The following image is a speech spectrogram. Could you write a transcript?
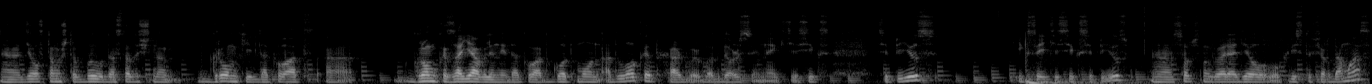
Э, дело в том, что был достаточно громкий доклад, э, громко заявленный доклад Godmon Adlocked Hardware Backdoors in x86 CPUs, x86 CPUs. Э, собственно говоря, делал его Кристофер Домас,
